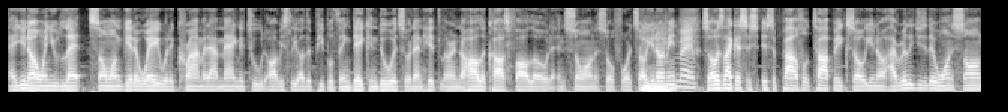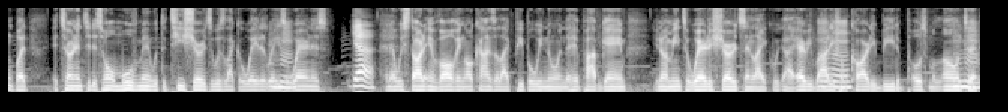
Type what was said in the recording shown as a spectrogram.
And you know when you let someone get away with a crime of that magnitude obviously other people think they can do it so then hitler and the holocaust followed and so on and so forth so you know what i mm-hmm. mean Right. so it's like it's, it's a powerful topic. So you know, I really just did one song, but it turned into this whole movement with the T-shirts. It was like a way to raise mm-hmm. awareness, Yeah. and then we started involving all kinds of like people we knew in the hip hop game. You know what I mean? To wear the shirts and like we got everybody from mm-hmm. Cardi B to Post Malone to mm-hmm.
